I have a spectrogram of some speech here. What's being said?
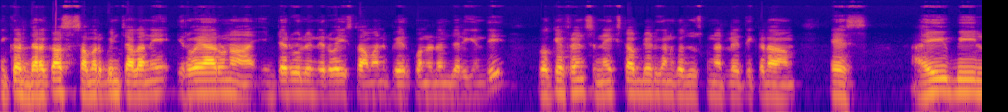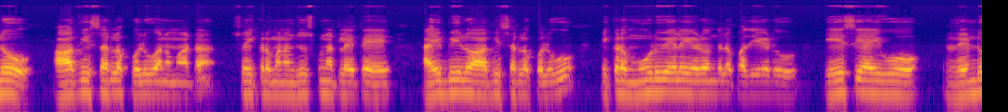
ఇక్కడ దరఖాస్తు సమర్పించాలని ఇరవై ఆరున ఇంటర్వ్యూలు నిర్వహిస్తామని పేర్కొనడం జరిగింది. ఓకే ఫ్రెండ్స్ నెక్స్ట్ అప్డేట్ కనుక చూసుకున్నట్లయితే ఇక్కడ ఎస్ ఐబీలో ఆఫీసర్ల కొలువు అన్నమాట. సో ఇక్కడ మనం చూసుకున్నట్లయితే ఐబీలో ఆఫీసర్ల కొలువు ఇక్కడ మూడు వేల ఏడు వందల పదిహేడు ఏసీఐఓ రెండు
